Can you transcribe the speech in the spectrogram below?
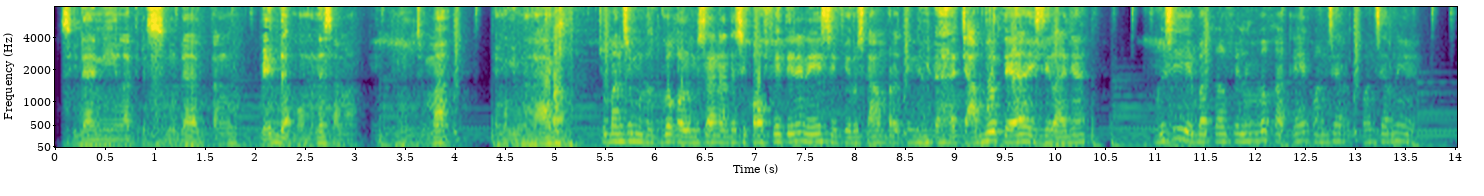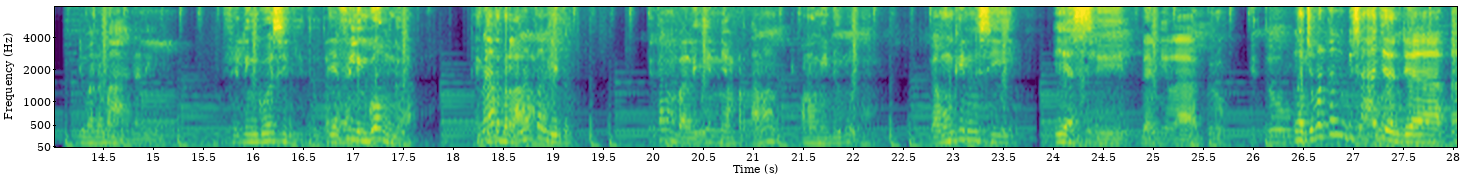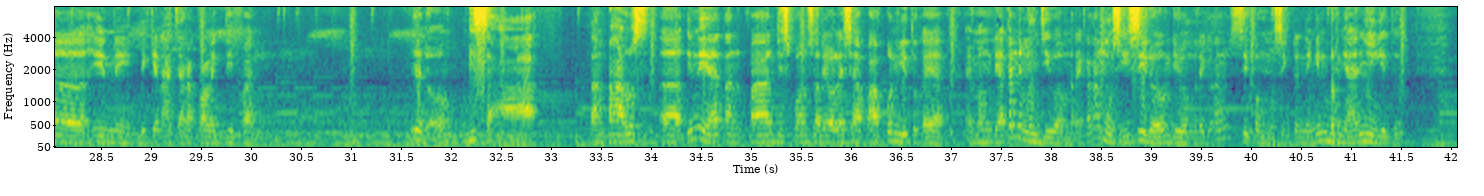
Si Danila terus lu datang beda momennya sama kayak gini. Cuma ya mau gimana lagi? Cuman sih menurut gua kalau misalnya nanti si covid ini nih si virus kampret ini udah cabut ya istilahnya gue sih bakal feeling gua kayak konser konser nih di mana mana nih. Feeling gue sih gitu tapi kan? feeling gue enggak. Kayak kenapa? kita berlawan kenapa gitu? Kita ngembaliin yang pertama ekonomi dulu lah nggak mungkin si iya sih. Si Danila Group itu Nggak cuman kan bisa aja dia eh, ini bikin acara kolektifan. Iya dong, bisa tanpa harus eh, ini ya, tanpa disponsori oleh siapa pun gitu kayak emang dia kan emang jiwa mereka kan musisi dong, jiwa mereka kan si pemusik dan ingin bernyanyi gitu.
